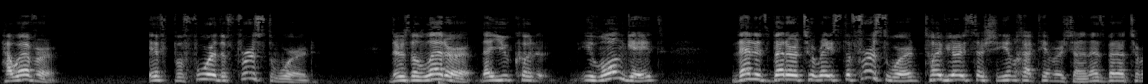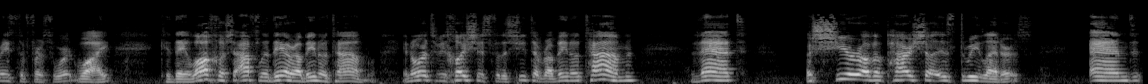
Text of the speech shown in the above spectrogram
However, if before the first word there's a letter that you could elongate, then it's better to erase the first word. That's better to erase the first word. Why? In order to be choshes for the sheet of Rabbeinu Tam, that a shear of a parsha is three letters, and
